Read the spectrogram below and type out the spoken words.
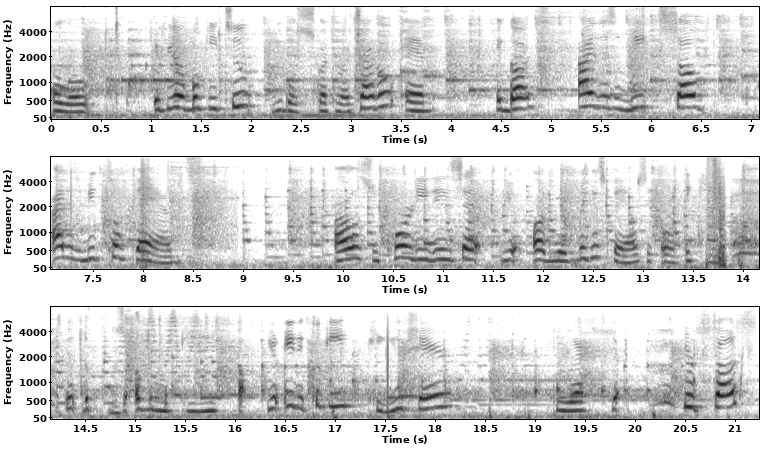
Hello. If you're a monkey too, you go subscribe to my channel, and hey guys, I just meet some, I just meet some fans. I was recording and said you I'm your biggest fan. I was like, oh, thank you. there's an monkey. Oh, you're eating a cookie. Can you share? Can you? You're sus.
